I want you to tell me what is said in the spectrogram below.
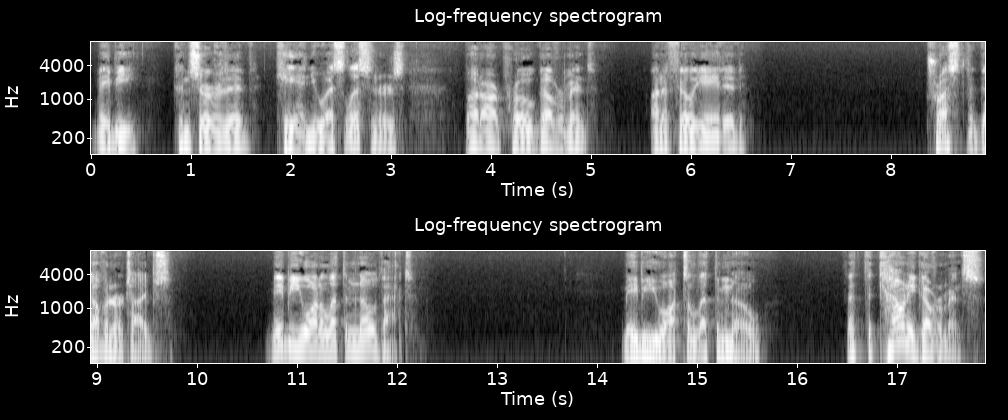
maybe conservative KNUS listeners, but are pro government, unaffiliated, trust the governor types, maybe you ought to let them know that. Maybe you ought to let them know that the county governments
